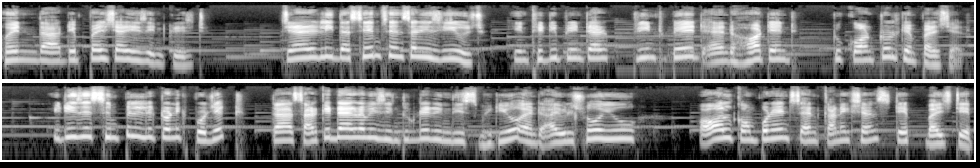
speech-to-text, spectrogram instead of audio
when the temperature is increased. Generally, the same sensor is used in 3D printer, print bed and hot end to control temperature. It is a simple electronic project. The circuit diagram is included in this video and I will show you all components and connections step by step.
